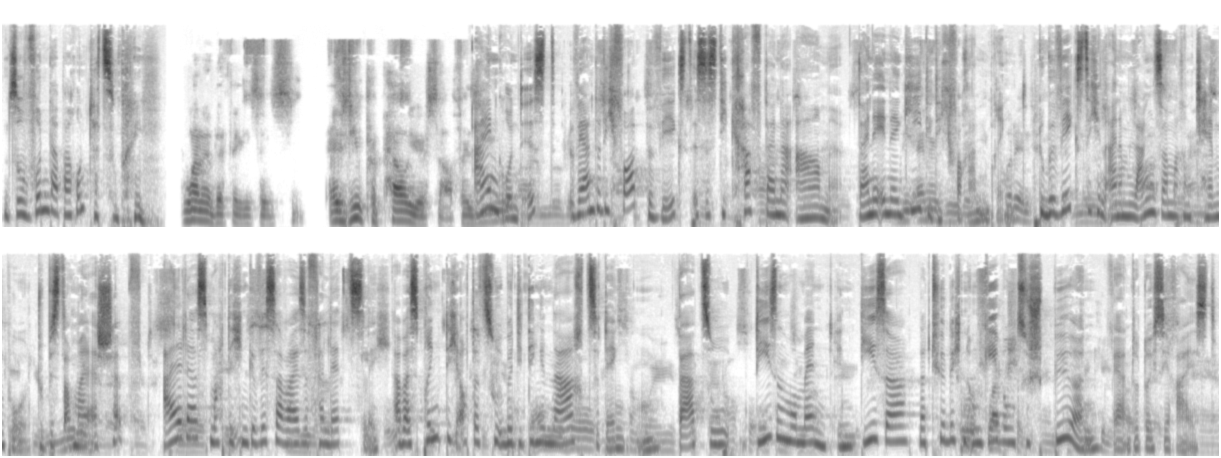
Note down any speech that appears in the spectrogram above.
so wunderbar runterzubringen? One of the things is ein Grund ist, während du dich fortbewegst, ist es die Kraft deiner Arme, deine Energie, die dich voranbringt. Du bewegst dich in einem langsameren Tempo, du bist auch mal erschöpft. All das macht dich in gewisser Weise verletzlich, aber es bringt dich auch dazu, über die Dinge nachzudenken, dazu, diesen Moment in dieser natürlichen Umgebung zu spüren, während du durch sie reist.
